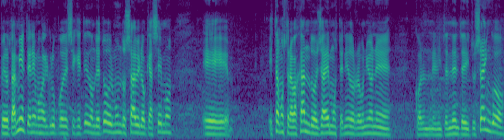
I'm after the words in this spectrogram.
pero también tenemos el grupo de CGT donde todo el mundo sabe lo que hacemos. Eh, Estamos trabajando, ya hemos tenido reuniones con el intendente de Ituzaingo,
